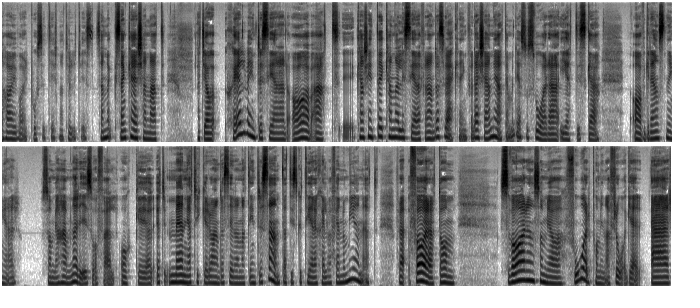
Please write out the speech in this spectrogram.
har ju varit positivt naturligtvis. Sen, sen kan jag känna att att jag själv är intresserad av att eh, kanske inte kanalisera för andras räkning, för där känner jag att ja, men det är så svåra etiska avgränsningar som jag hamnar i i så fall. Och, eh, jag, men jag tycker å andra sidan att det är intressant att diskutera själva fenomenet. För, för att de svaren som jag får på mina frågor är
